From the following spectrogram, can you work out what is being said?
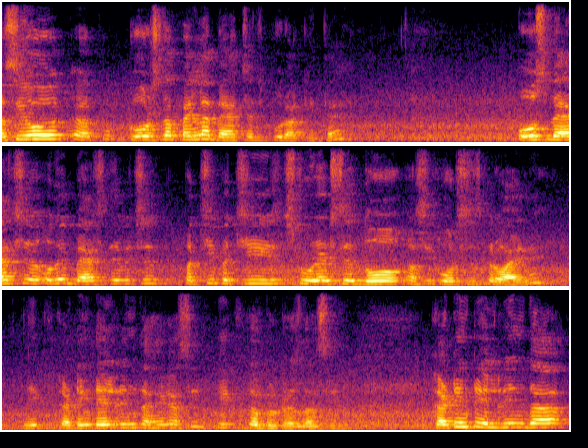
ਅਸੀਂ ਉਹ ਕੋਰਸ ਦਾ ਪਹਿਲਾ ਬੈਚ ਅੱਜ ਪੂਰਾ ਕੀਤਾ ਹੈ। ਉਸ ਬੈਚ ਉਹਦੇ ਬੈਚ ਦੇ ਵਿੱਚ 25-25 ਸਟੂਡੈਂਟਸ ਦੇ ਦੋ ਅਸੀਂ ਕੋਰਸਿਸ ਕਰਵਾਏ ਨੇ। ਇੱਕ ਕਟਿੰਗ ਟੇਲਰਿੰਗ ਦਾ ਹੈਗਾ ਸੀ ਇੱਕ ਕੰਪਿਊਟਰਸ ਦਾ ਸੀ। ਕਟਿੰਗ ਟੇਲਰਿੰਗ ਦਾ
